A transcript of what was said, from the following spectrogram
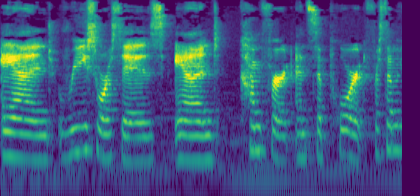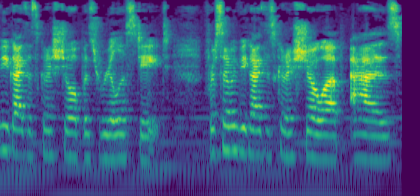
and resources and comfort and support. For some of you guys, it's going to show up as real estate. For some of you guys, it's going to show up as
